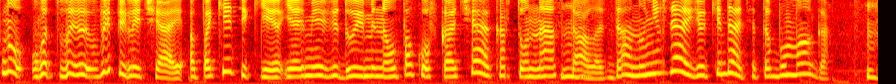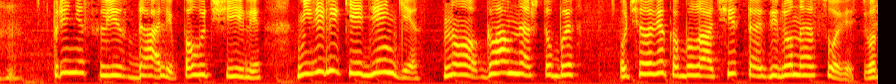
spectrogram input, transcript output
Ну, вот вы выпили чай, а пакетики, я имею в виду именно упаковка от чая картонная осталась, mm да, но нельзя ее кидать, это бумага. mm Принесли, сдали, получили. Невеликие деньги, но главное, чтобы у человека была чистая зеленая совесть. Вот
